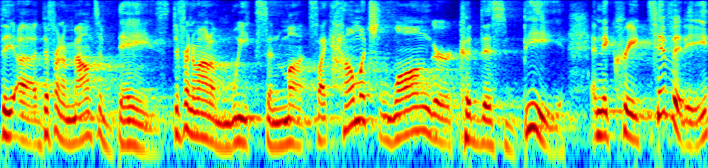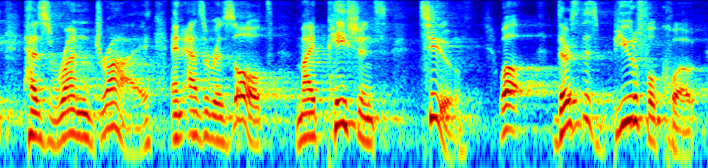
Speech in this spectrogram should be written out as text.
the uh, different amounts of days, different amount of weeks and months. Like, how much longer could this be? And the creativity has run dry, and as a result, my patience too. Well, there's this beautiful quote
